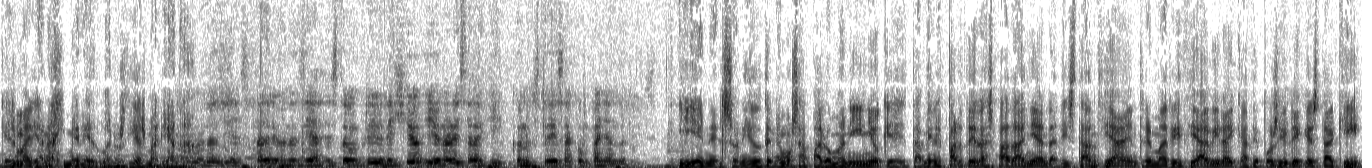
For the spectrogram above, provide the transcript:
que es Mariana Jiménez. Buenos días, Mariana. Buenos días, padre, buenos días. Es todo un privilegio y honor estar aquí con ustedes acompañándoles. Y en el sonido tenemos a Paloma Niño, que también es parte de la espadaña en la distancia entre Madrid y Ávila y que hace posible que está aquí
